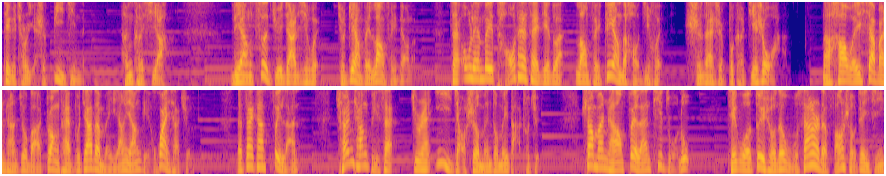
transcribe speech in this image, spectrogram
这个球也是必进的。很可惜啊，两次绝佳机会就这样被浪费掉了。在欧联杯淘汰赛阶段浪费这样的好机会，实在是不可接受啊！那哈维下半场就把状态不佳的美羊羊给换下去了。那再看费兰，全场比赛居然一脚射门都没打出去，上半场费兰踢左路，结果对手的五三二的防守阵型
